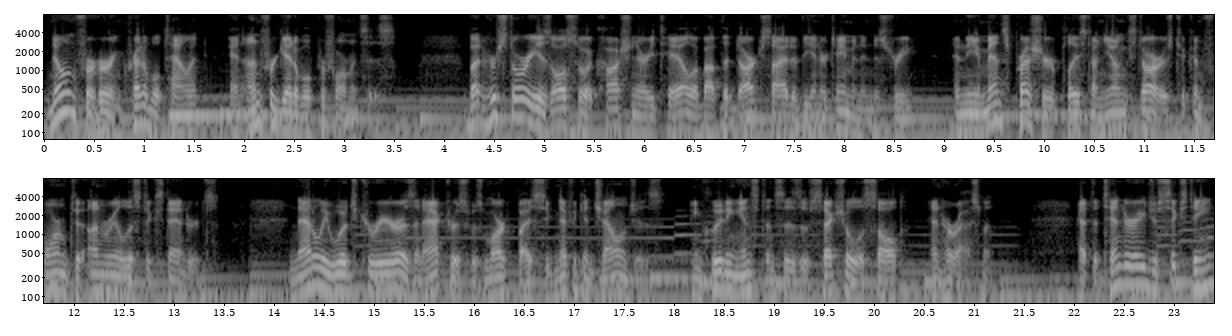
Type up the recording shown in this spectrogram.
known for her incredible talent and unforgettable performances. But her story is also a cautionary tale about the dark side of the entertainment industry and the immense pressure placed on young stars to conform to unrealistic standards. Natalie Wood's career as an actress was marked by significant challenges, including instances of sexual assault and harassment. At the tender age of 16,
